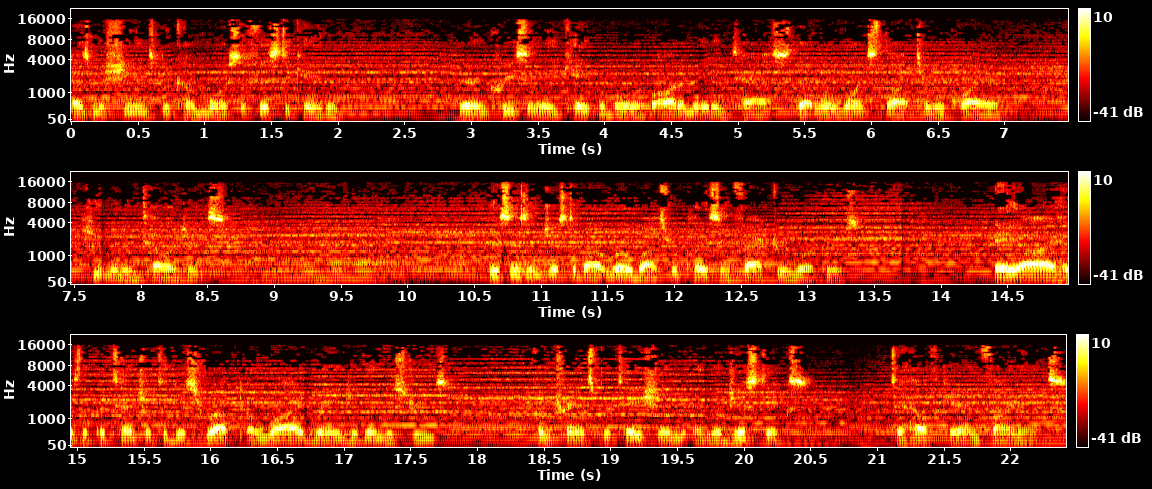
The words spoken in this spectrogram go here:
As machines become more sophisticated, they're increasingly capable of automating tasks that were once thought to require human intelligence. This isn't just about robots replacing factory workers. AI has the potential to disrupt a wide range of industries, from transportation and logistics to healthcare and finance.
